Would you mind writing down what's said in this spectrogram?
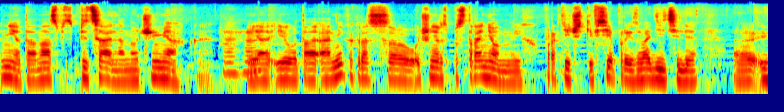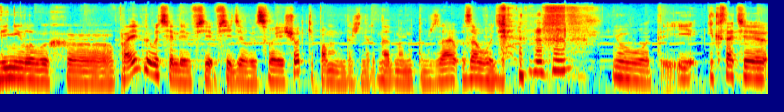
нет, она специально, она очень мягкая. Угу. И, и вот они как раз э, очень распространенные. Их практически все производители э, виниловых э, проигрывателей, все, все делают свои щетки, по-моему, даже на одном и том же заводе. Угу. Вот. И, и, кстати,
